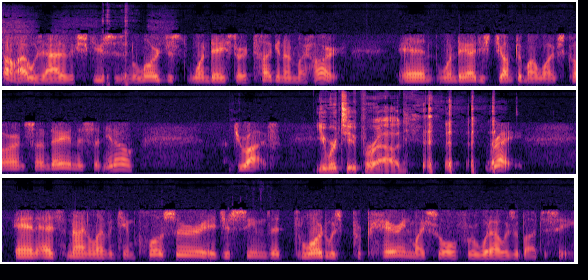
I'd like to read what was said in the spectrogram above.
Oh, I was out of excuses, and the Lord just one day started tugging on my heart. And one day I just jumped in my wife's car on Sunday, and they said, you know, drive. You were too proud. right. And as 9/11 came closer, it just seemed that the Lord was preparing my soul for what I was about to see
